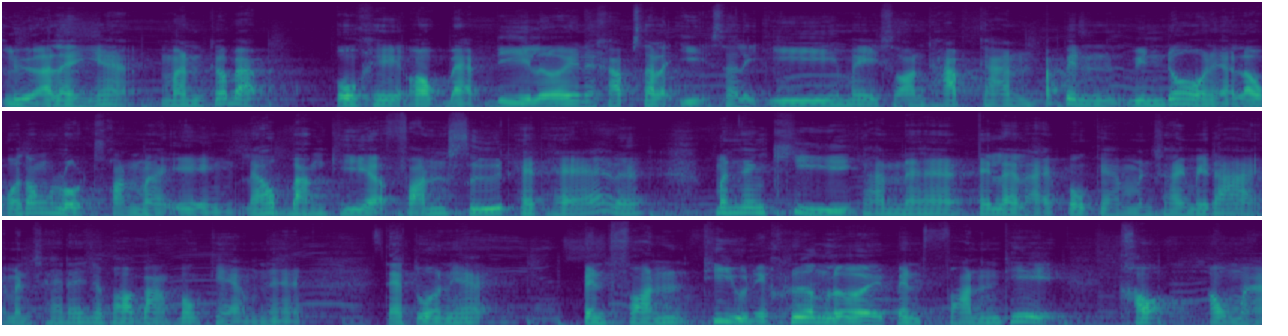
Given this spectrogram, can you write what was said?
หรืออะไรเงี้ยมันก็แบบ โอเคออกแบบดีเลยนะครับสระอิสระอีไม่ซ้อนทับกัน ถ้าเป็น Windows เนี่ยเราก็ต้องโหลดฟอนต์มาเอง แล้วบางทีอะฟอนต์ซื้อแท้ๆนะมันยังขี่กันนะฮะในหลาย ๆ โปรแกรมมันใช้ไม่ได้ มันใช้ได้เฉพาะบางโปรแกรมนะฮะแต่ตัวเนี้ยเป็นฟอนต์ที่อยู่ในเครื่องเลย เป็นฟอนต์ที่เขาเอามา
